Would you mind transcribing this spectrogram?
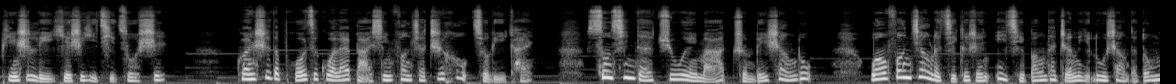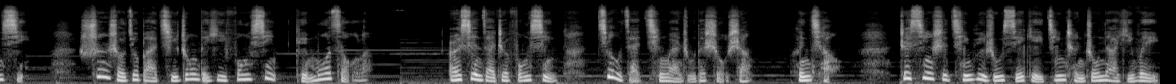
平日里也是一起做事。管事的婆子过来把信放下之后就离开，送信的去喂马，准备上路。王峰叫了几个人一起帮他整理路上的东西，顺手就把其中的一封信给摸走了。而现在这封信就在秦婉如的手上。很巧，这信是秦玉茹写给京城中那一位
